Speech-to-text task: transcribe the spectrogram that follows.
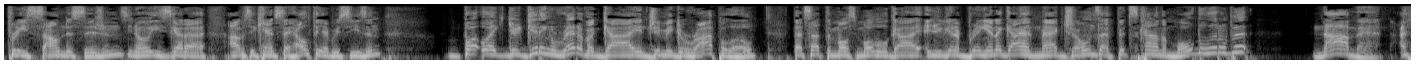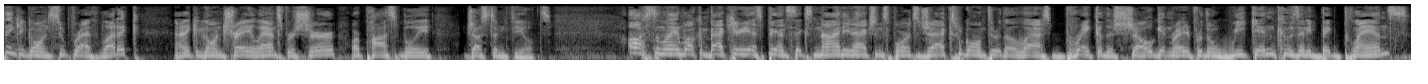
pretty sound decisions. You know, he's got to, obviously can't stay healthy every season. But like you're getting rid of a guy in Jimmy Garoppolo that's not the most mobile guy, and you're gonna bring in a guy in Mac Jones that fits kind of the mold a little bit. Nah, man. I think you're going super athletic. I think you're going Trey Lance for sure, or possibly Justin Fields. Austin Lane, welcome back here, ESPN 690 in Action Sports Jax. We're going through the last break of the show, getting ready for the weekend. Who's any big plans?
